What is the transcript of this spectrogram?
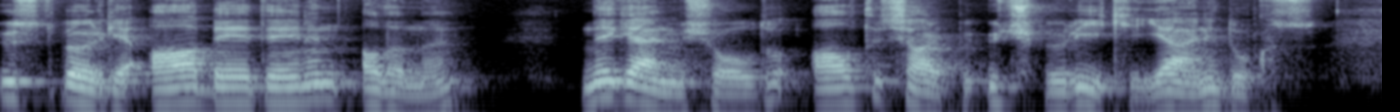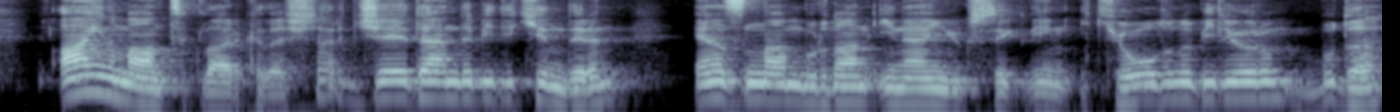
Üst bölge ABD'nin alanı ne gelmiş oldu? 6 çarpı 3 bölü 2 yani 9. Aynı mantıkla arkadaşlar C'den de bir dik indirin. En azından buradan inen yüksekliğin 2 olduğunu biliyorum. Bu da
